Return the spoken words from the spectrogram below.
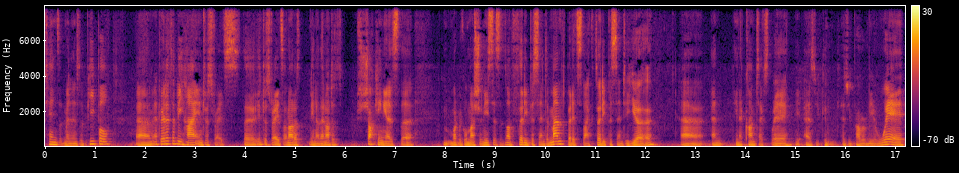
tens of millions of people um, at relatively high interest rates. The interest rates are not as, you know, they're not as shocking as the what we call mashonisas. It's not 30% a month, but it's like 30% a year. Uh, and in a context where, as you can, as you're probably aware,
